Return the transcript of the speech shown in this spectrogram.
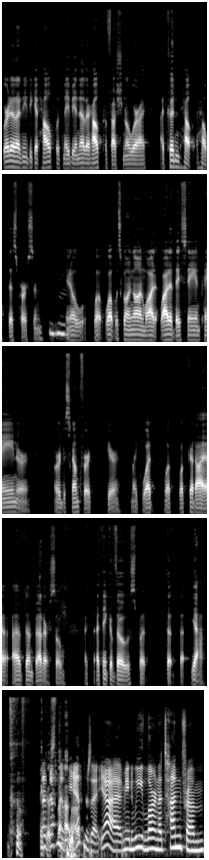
where did I need to get help with maybe another health professional where I I couldn't help help this person? Mm-hmm. you know what what was going on? Why why did they stay in pain or or discomfort here? Like what what what could I, I have done better? So I, I think of those but that that yeah that definitely that. answers it yeah I mean we learn a ton from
